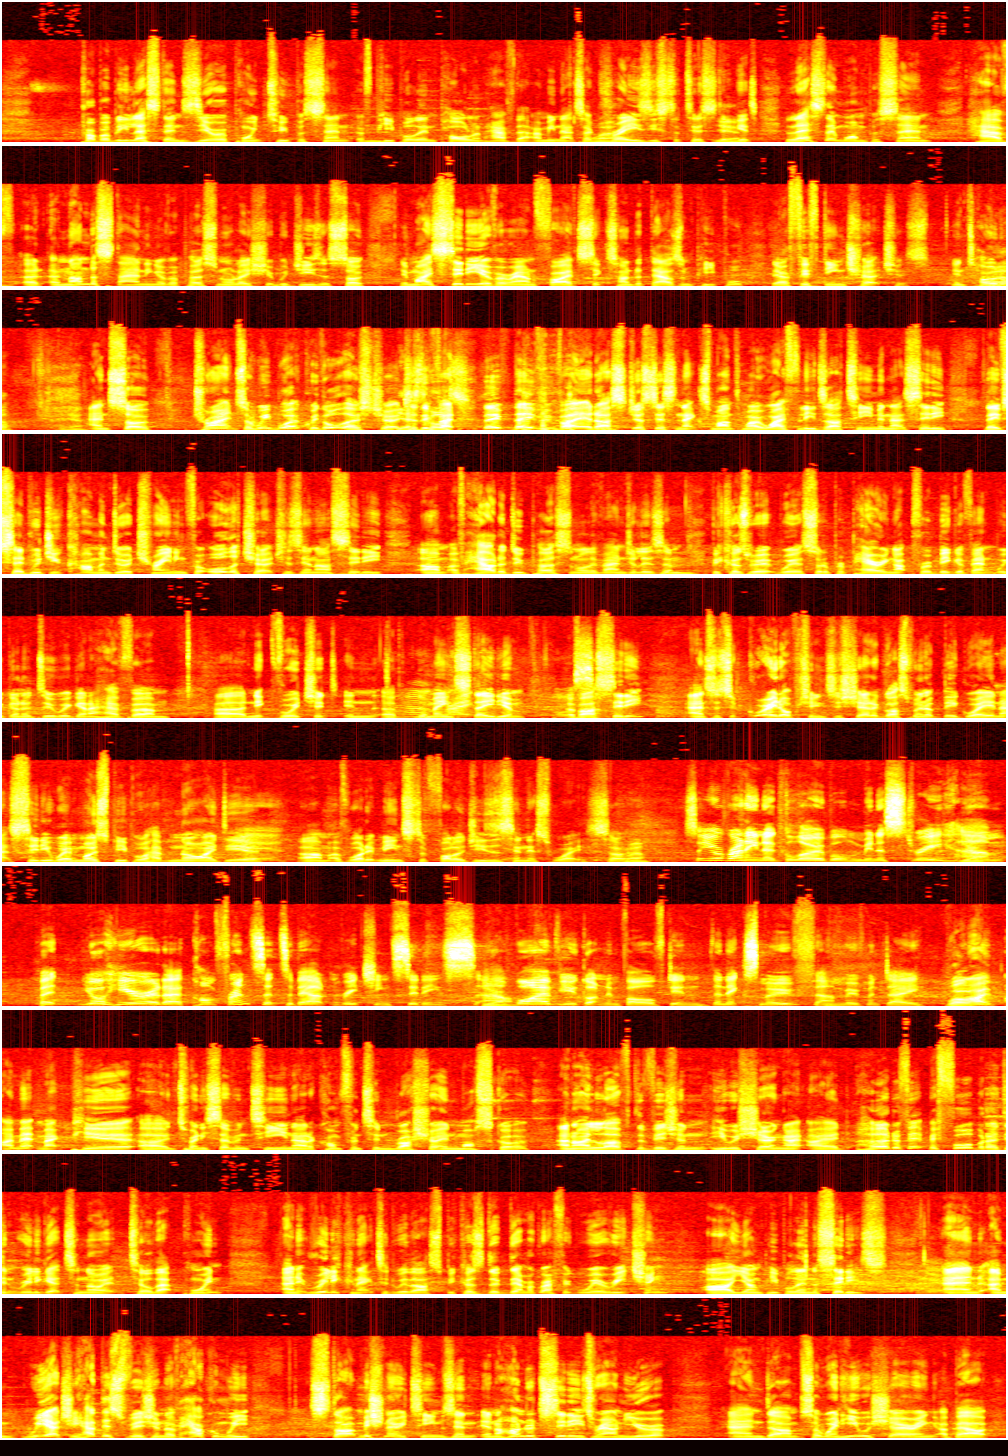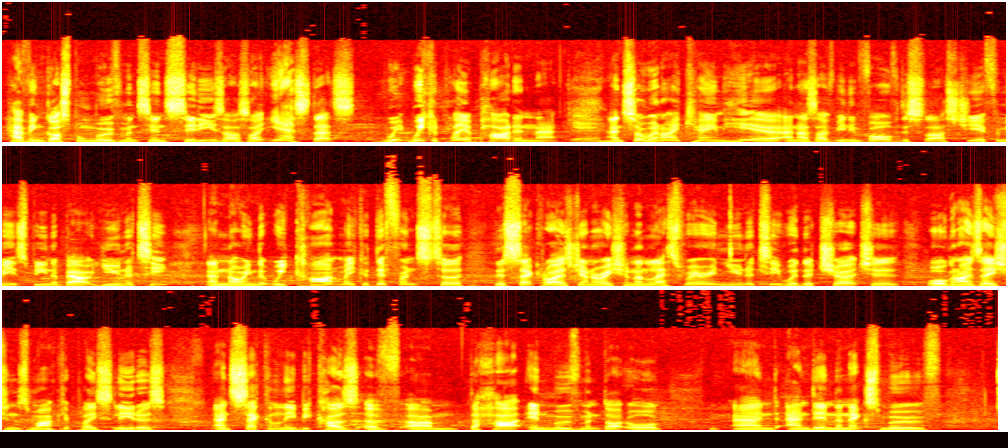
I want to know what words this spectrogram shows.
probably less than 0.2% of hmm. people in Poland have that. I mean, that's a Wow. crazy statistic. Yeah. It's less than 1% have a, an understanding of a personal relationship with hmm. Jesus. So in my city of around five, 600,000 people, there are 15 churches in total. Wow. Yeah. And so trying, so we work with all those churches. of in course. fact, they've, they've invited us just this next month. My wife leads our team in that city. They've said, would you come and do a training for all the churches in our city um, of how to do personal evangelism? Mm. Because we're, we're sort of preparing up for a big event we're going to do. We're going to have um, uh, Nick Vujicic in uh, the Oh, main great. stadium of our city. And so it's a great opportunity to share the gospel in a big way in that city where Yeah. most people have no idea Yeah. um, of what it means to follow Jesus Yeah. in this way. So Wow. So you're running a global ministry, Yeah. um, but you're here at a conference that's about reaching cities. Uh, Yeah. Why have you gotten involved in the next move, uh, Movement Day? Well, I, I met Mac Pier uh, in 2017 at a conference in Russia, in Moscow, and I loved the vision he was sharing. I, I had heard of it before, but I didn't really get to know it till that point. And it really connected with us because the demographic we're reaching are young people in the cities. Yeah. And, and we actually had this vision of how can we start missionary teams in, in 100 cities around Europe. And um, so when he was sharing about having gospel movements in cities, I was like, yes, that's we, we could play a part in that. Yeah. And so when I came here, and as I've been involved this last year, for me it's been about unity and knowing that we can't make a difference to this secularized generation unless we're in unity with the churches, organizations, marketplace leaders. And secondly, because of um, the heart in movement.org and, and in the next move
